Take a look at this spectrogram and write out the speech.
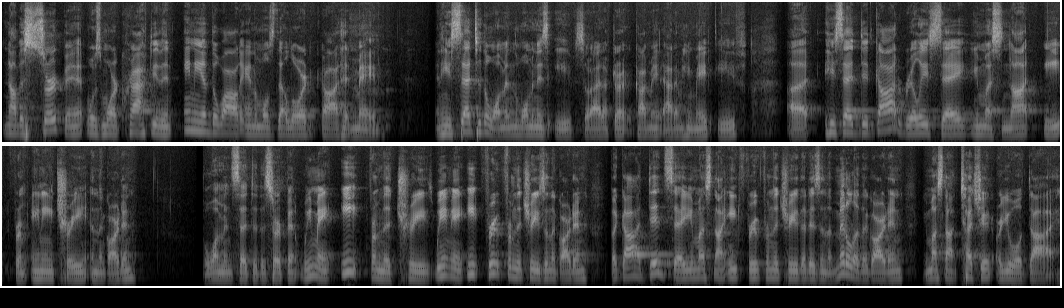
now the serpent was more crafty than any of the wild animals that Lord God had made. And he said to the woman, the woman is Eve. So right after God made Adam, he made Eve. Uh, he said, Did God really say you must not eat from any tree in the garden? The woman said to the serpent, We may eat from the trees, we may eat fruit from the trees in the garden, but God did say, You must not eat fruit from the tree that is in the middle of the garden. You must not touch it, or you will die.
